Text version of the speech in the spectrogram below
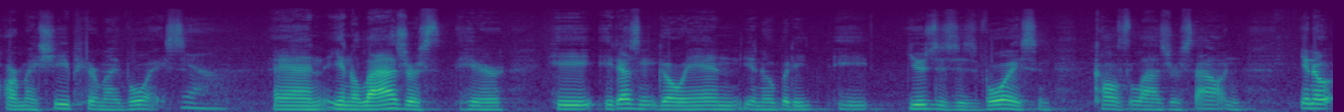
are my sheep hear my voice. Yeah. And you know, Lazarus here, he, he doesn't go in, you know, but he, he uses his voice and calls Lazarus out. And you know,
